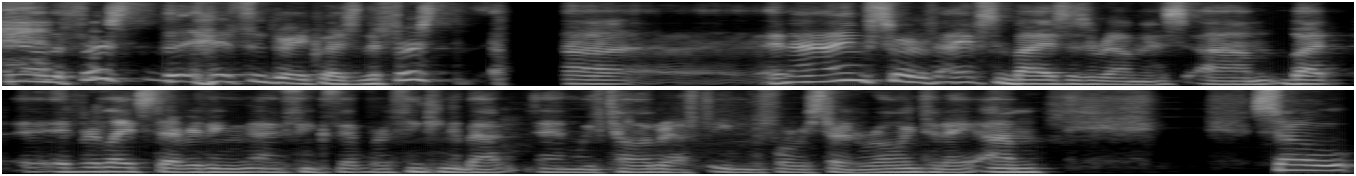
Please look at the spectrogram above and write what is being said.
you know, the first, it's a great question. The first uh, and I'm sort of I have some biases around this, um, but it relates to everything I think that we're thinking about, and we've telegraphed even before we started rolling today. Um, so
